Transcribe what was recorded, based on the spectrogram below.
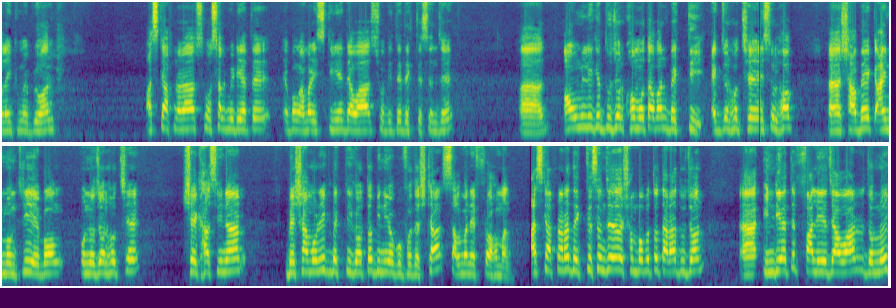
আলাইকুম এভরিওয়ান। আজকে আপনারা সোশ্যাল মিডিয়াতে এবং আমার স্ক্রিনে দেওয়া ছবিতে দেখতেছেন যে আওয়ামী লীগের দুজন ক্ষমতাবান ব্যক্তি, একজন হচ্ছে ইসুল হক সাবেক আইনমন্ত্রী এবং অন্যজন হচ্ছে শেখ হাসিনার বেসামরিক ব্যক্তিগত বিনিয়োগ উপদেষ্টা সালমান এফ রহমান। আজকে আপনারা দেখতেছেন যে, সম্ভবত তারা দুজন ইন্ডিয়াতে পালিয়ে যাওয়ার জন্যই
